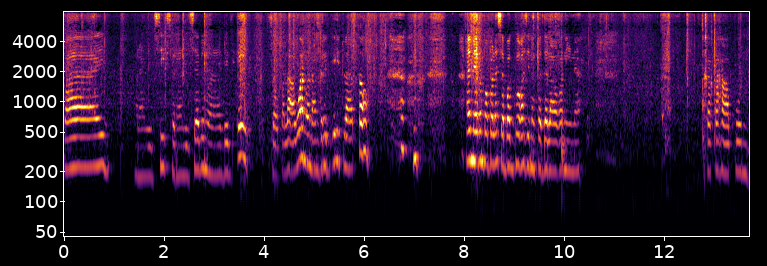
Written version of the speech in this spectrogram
105, 106, 107, 108. So, Palawan, 108 lahat to. Ay, meron pa pala sa bag ko kasi nagpadala ko kanina. Tsaka kahapon.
